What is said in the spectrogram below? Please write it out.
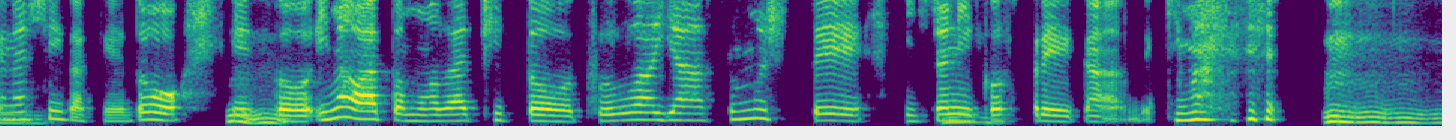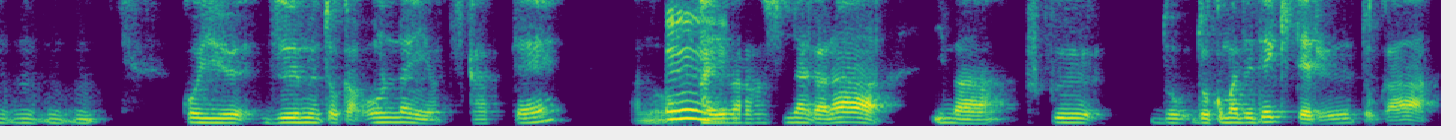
悲しいだけど、うん、えっと、今は友達と通話やスムして一緒にコスプレができます。うんうんうんうんうんうん。こういうズームとかオンラインを使ってあの、うん、会話をしながら今服どどこまでできてるとか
